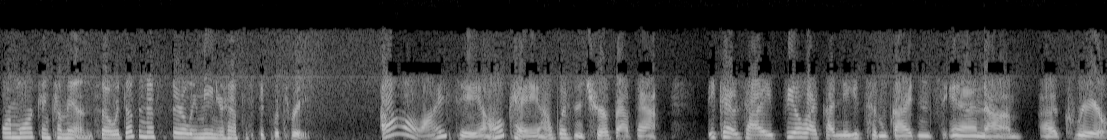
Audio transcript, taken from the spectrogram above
or more can come in. So it doesn't necessarily mean you have to stick with three. Oh, I see. Okay, I wasn't sure about that. because I feel like I need some guidance in um, a career.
